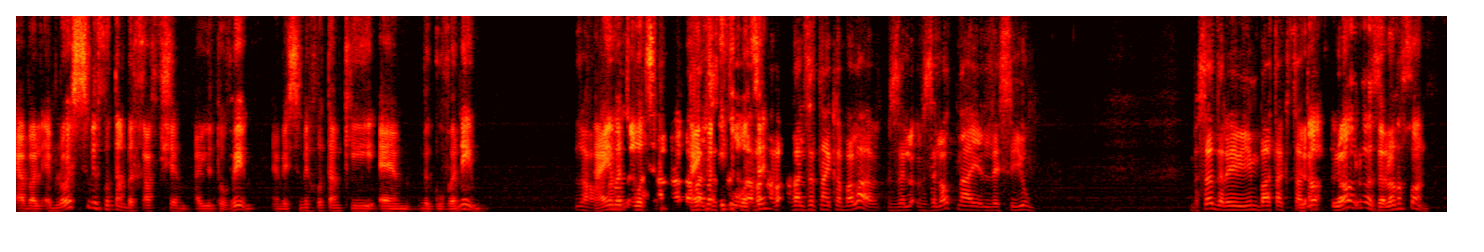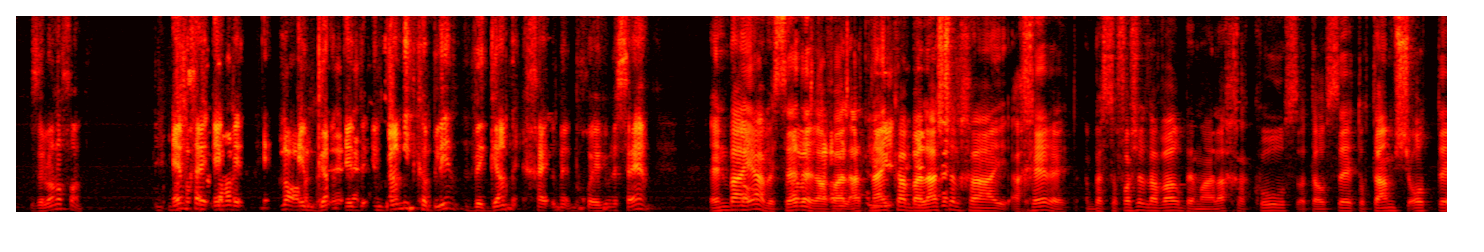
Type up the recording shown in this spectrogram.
אבל הם לא הסמיכו אותם בכך שהם היו טובים, הם הסמיכו אותם כי הם מגוונים. לא, האם אתה רוצה- אבל האם היית רוצה? אבל- אבל זה תנאי קבלה, זה לא- זה לא תנאי לסיום. בסדר, אם באת קצת... לא, לא, לא, זה לא נכון. זה לא נכון. הם בסופו חי- של דבר- הם- לא, הם אבל- גם- הם- הם גם מתקבלים וגם חי- מחויבים לסיים. אין בעיה, לא, בסדר, אבל- אבל התנאי קבלה שלך היא אחרת. בסופו של דבר, במהלך הקורס אתה עושה את אותם שעות אה,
